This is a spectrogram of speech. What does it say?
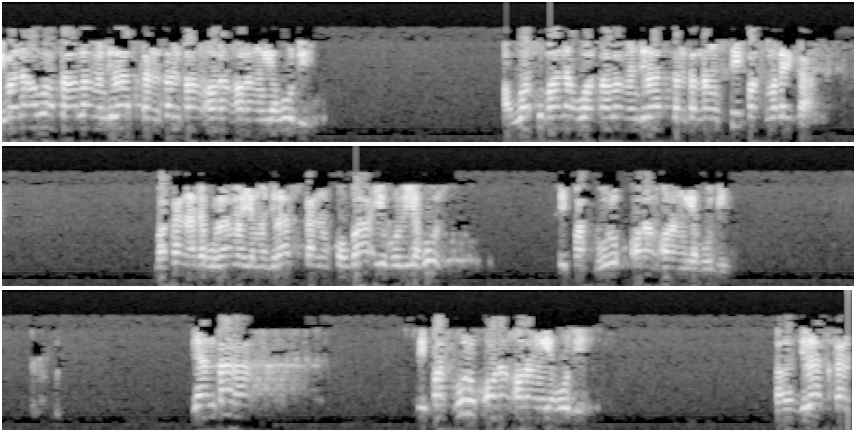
Di mana Allah Ta'ala menjelaskan tentang orang-orang Yahudi. Allah Subhanahu wa Ta'ala menjelaskan tentang sifat mereka Bahkan ada ulama yang menjelaskan qabaihul Yahud, sifat buruk orang-orang Yahudi. Di antara sifat buruk orang-orang Yahudi, kalau jelaskan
